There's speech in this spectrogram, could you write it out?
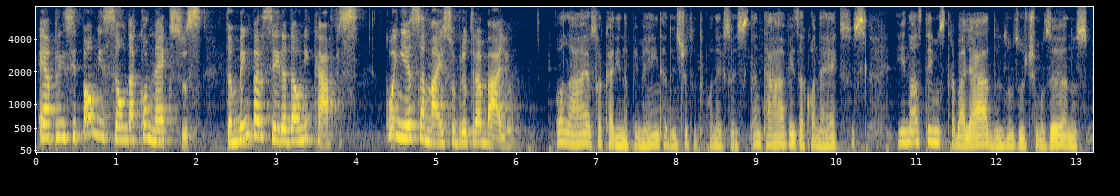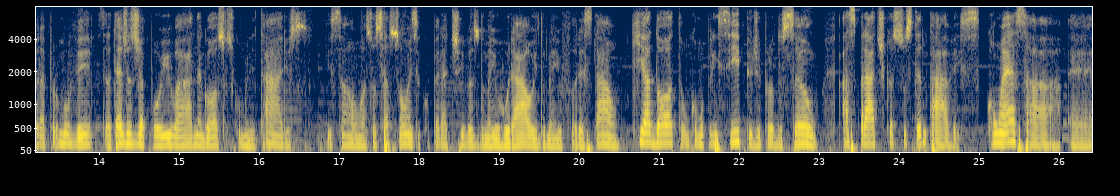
é a principal missão da Conexus, também parceira da Unicafes. Conheça mais sobre o trabalho. Olá, eu sou a Karina Pimenta, do Instituto Conexões Sustentáveis, a Conexos, e nós temos trabalhado nos últimos anos para promover estratégias de apoio a negócios comunitários, que são associações e cooperativas do meio rural e do meio florestal, que adotam como princípio de produção as práticas sustentáveis. Com essa é,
